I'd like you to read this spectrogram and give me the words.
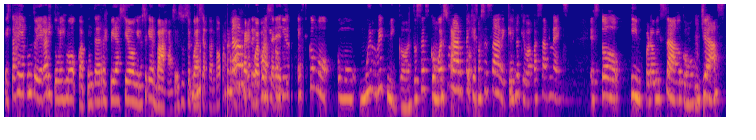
estás ahí a punto de llegar y tú mismo a punta de respiración y no sé qué, bajas. Eso se puede hacer tanto hombres como mujeres, podemos hacer edging. Es como, como muy rítmico. Entonces, como es un arte que no se sabe qué es lo que va a pasar next, es todo improvisado, como un jazz.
